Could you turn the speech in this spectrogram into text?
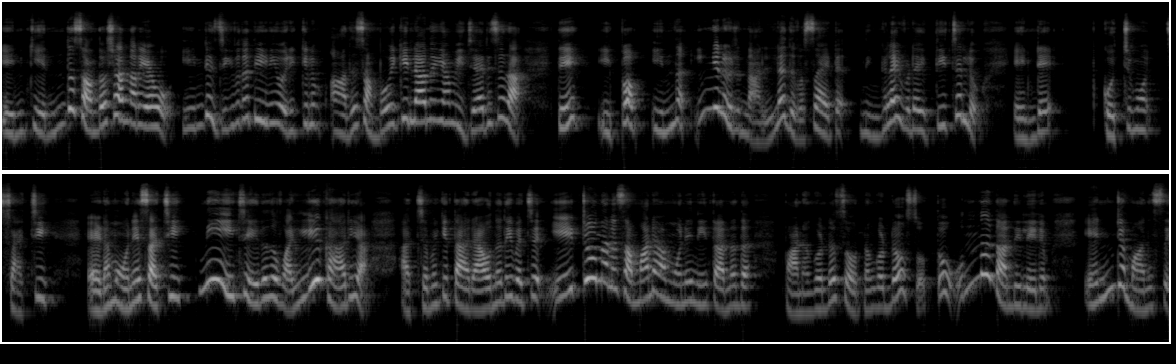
എനിക്ക് എന്ത് സന്തോഷമാണെന്നറിയാവോ എന്റെ ജീവിതത്തിൽ ഇനി ഒരിക്കലും അത് സംഭവിക്കില്ല എന്ന് ഞാൻ വിചാരിച്ചതാ. തേ ഇപ്പം ഇന്ന് ഇങ്ങനൊരു നല്ല ദിവസമായിട്ട് നിങ്ങളെ ഇവിടെ എത്തിച്ചല്ലോ. എന്റെ കൊച്ചുമോൻ സച്ചി എടാ മോനെ സച്ചി നീ ഈ ചെയ്തത് വലിയ കാര്യമാണ് അച്ചമ്മയ്ക്ക് തരാവുന്നതിൽ വെച്ച് ഏറ്റവും നല്ല സമ്മാനമാണ് മോനെ നീ തന്നത്. പണം കൊണ്ടോ സ്വർണം കൊണ്ടോ സ്വത്തോ ഒന്നും തന്നില്ലേലും എന്റെ മനസ്സ്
